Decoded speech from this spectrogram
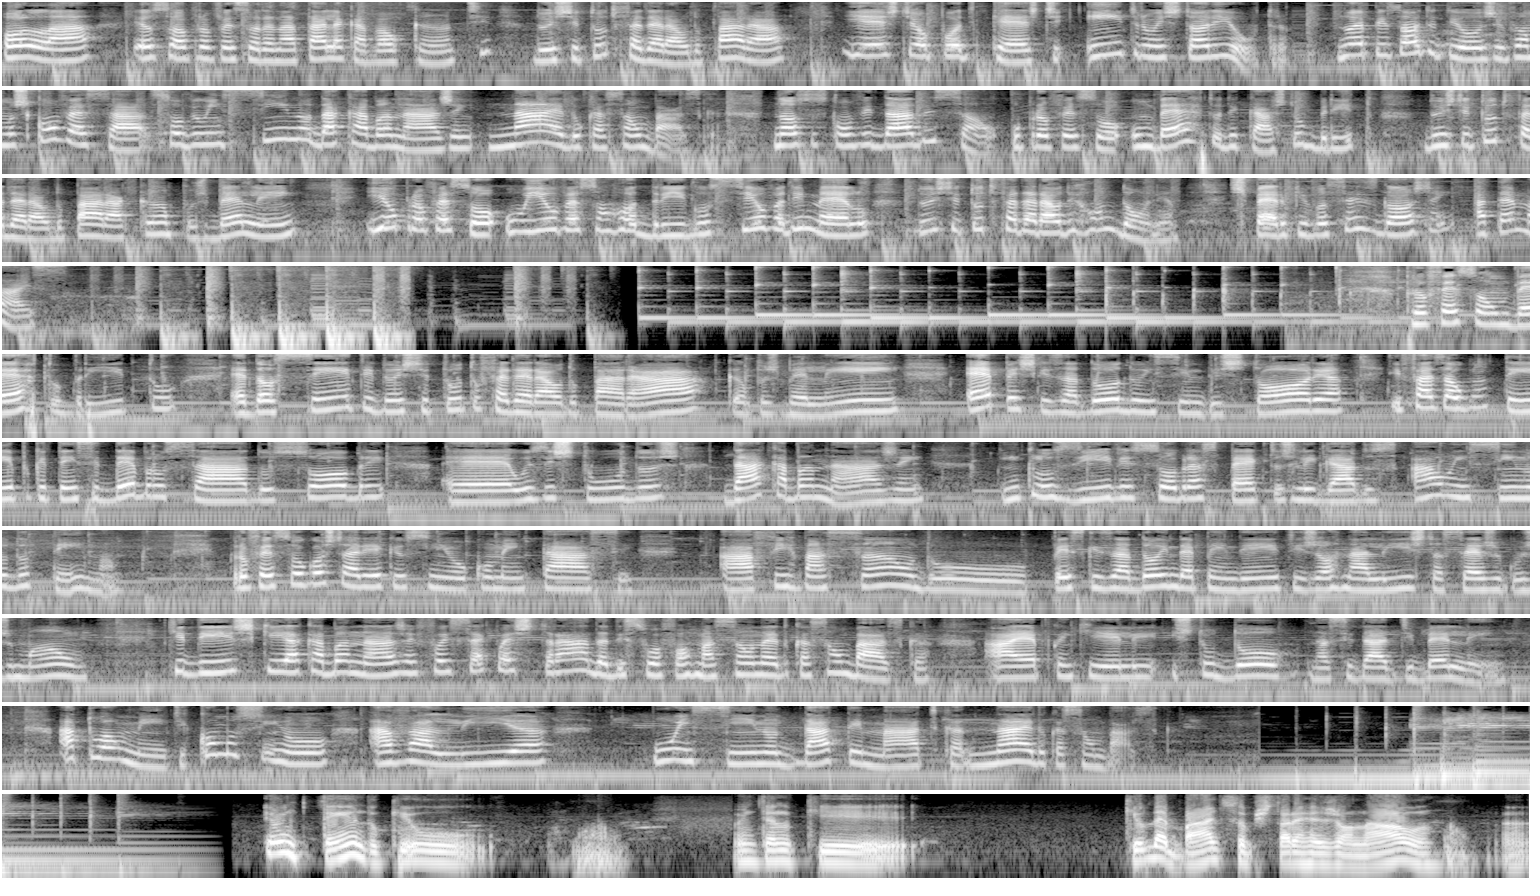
Olá, eu sou a professora Natália Cavalcante, do Instituto Federal do Pará, e este é o podcast Entre uma História e Outra. No episódio de hoje, vamos conversar sobre o ensino da cabanagem na educação básica. Nossos convidados são o professor Humberto de Castro Brito, do Instituto Federal do Pará, campus Belém, e o professor Wilverson Rodrigo Silva de Melo, do Instituto Federal de Rondônia. Espero que vocês gostem. Até mais! Professor Humberto Brito é docente do Instituto Federal do Pará, campus Belém, é pesquisador do ensino de história e faz algum tempo que tem se debruçado sobre é, os estudos da cabanagem, inclusive sobre aspectos ligados ao ensino do tema. Professor, gostaria que o senhor comentasse a afirmação do pesquisador independente e jornalista Sérgio Guzmão, que diz que a cabanagem foi sequestrada de sua formação na educação básica, à época em que ele estudou na cidade de Belém. Atualmente, como o senhor avalia o ensino da temática na educação básica? Eu entendo que o, eu entendo que, que o debate sobre história regional, né,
